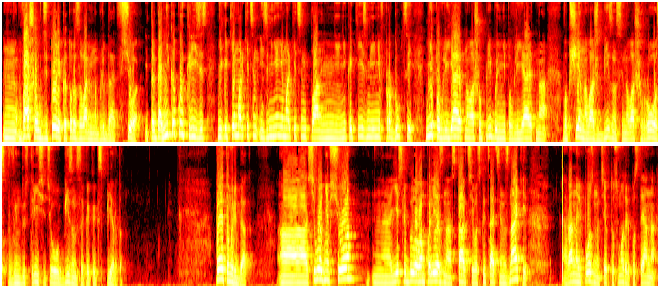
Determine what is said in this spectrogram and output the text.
ваша аудитория, которая за вами наблюдает. Все. И тогда никакой кризис, никакие маркетинг, изменения маркетинг-плана, ни, никакие изменения в продукции не повлияют на вашу прибыль, не повлияют на, вообще на ваш бизнес и на ваш рост в индустрии сетевого бизнеса как эксперта. Поэтому, ребят, а, сегодня все. Если было вам полезно, ставьте восклицательные знаки. Рано или поздно те, кто смотрит постоянно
